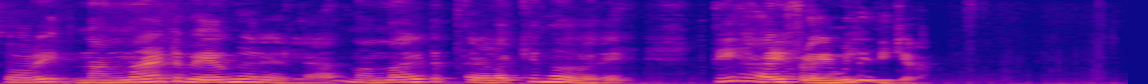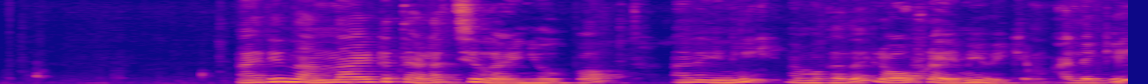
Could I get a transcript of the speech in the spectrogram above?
സോറി നന്നായിട്ട് അല്ല നന്നായിട്ട് തിളയ്ക്കുന്നത് വരെ തീ ഹൈ ഫ്ലെയിമിൽ ഇരിക്കണം. അരി നന്നായിട്ട് തിളച്ച് കഴിഞ്ഞു ഇപ്പോൾ അത് ഇനി നമുക്കത് ലോ ഫ്ലെയിമിൽ വെക്കണം. അല്ലെങ്കിൽ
